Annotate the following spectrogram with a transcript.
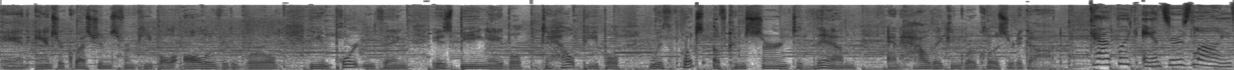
and answer questions from people all over the world. The important thing is being able to help people with what's of concern to them and how they can grow closer to God. Catholic Answers Live,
